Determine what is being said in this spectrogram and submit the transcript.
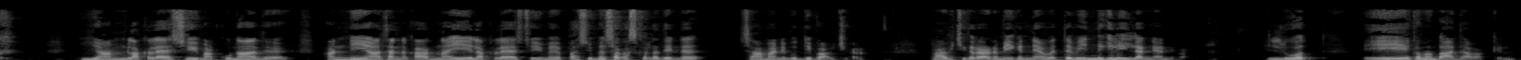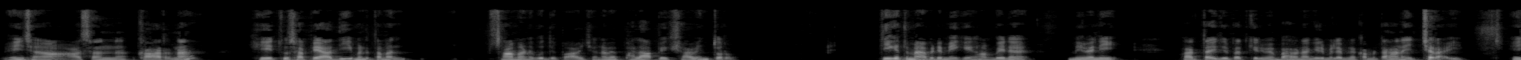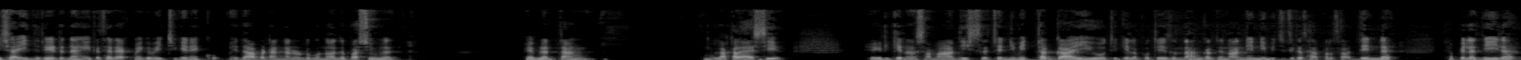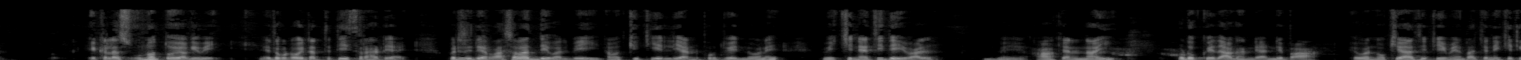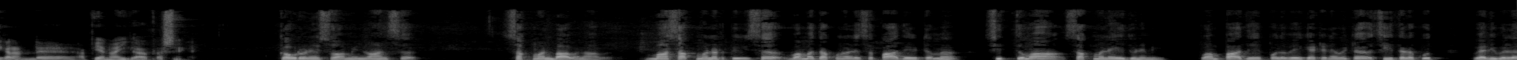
යම් ලකලැස්වීමක් වුණාද අන්නේ ආසන්න කාරණා ඒ ලකලැස්වීම පසුබිම සකස් කරලා දෙන්න සාමාන්‍ය බුද්ධි පාවිච්චි කරනවා. පාවිච්චි කරාට මේක නැවත වෙන්න කියලා ඉල්ලන්න යන්න එපා. ඉල්ලුවොත් ඒකම බාධාවක් වෙනවා. ඒ නිසා ආසන්න කාරණා හේතු සපයා දීමට තමයි සාමාන්‍ය බුද්ධ පාවිච්චි කරන මේ ඵල අපේක්ෂාවෙන් තොරව. ඊට තමයි අපිට මේකෙන් හම්බෙන මෙවැනි වාර්තා ඉදිරිපත් කිරීමෙන් භාවනා කිරීමෙන් ලැබෙන කමටහන එච්චරයි. ඒ නිසා ඉදිරියට දැන් එක සැරයක් මේක වෙච්ච කෙනෙක් එදා පටන් ගන්නකොට මොනවද පස්සිම එහෙම නැත්නම් ලකලාසිය ඒකට කියනවා සමාධිස්සච නිමිත්තක් ගායියෝති කියලා පොතේ සඳහන් කර තියෙනවා. අන්නේ නිමිති ටික සපරසා දෙන්න සපෙලා දීලා එකලස් වුණොත් ඔය වගේ වෙයි. එතකොට ඔයටත් ඇති ඉස්සරහට යයි. ප්‍රතිසිතේ රසවත් දේවල් වෙයි. නමුත් කිටියෙන් ලියන්න පුරුදු වෙන්න ඕනේ. වෙච්ච නැති දේවල් මේ ආ කියන නයි පොඩොක්කේ දාගන්න යන්න එපා. ඒව නොකිය සිටීමෙන් රචනෙ කිටි කරන්න අපි යනවා ඊගා ප්‍රශ්නෙට. ගෞරවනීය ස්වාමින් වහන්සේ සක්මන් භාවනාව මා සක්මනට පිවිස වම දකුණ ලෙස පාදයටම සිත්තුමා සක්මනේ යෙදුණෙමි. වම් පාදයේ පොළවේ ගැටෙන විට සීතලකුත් වැලිවල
